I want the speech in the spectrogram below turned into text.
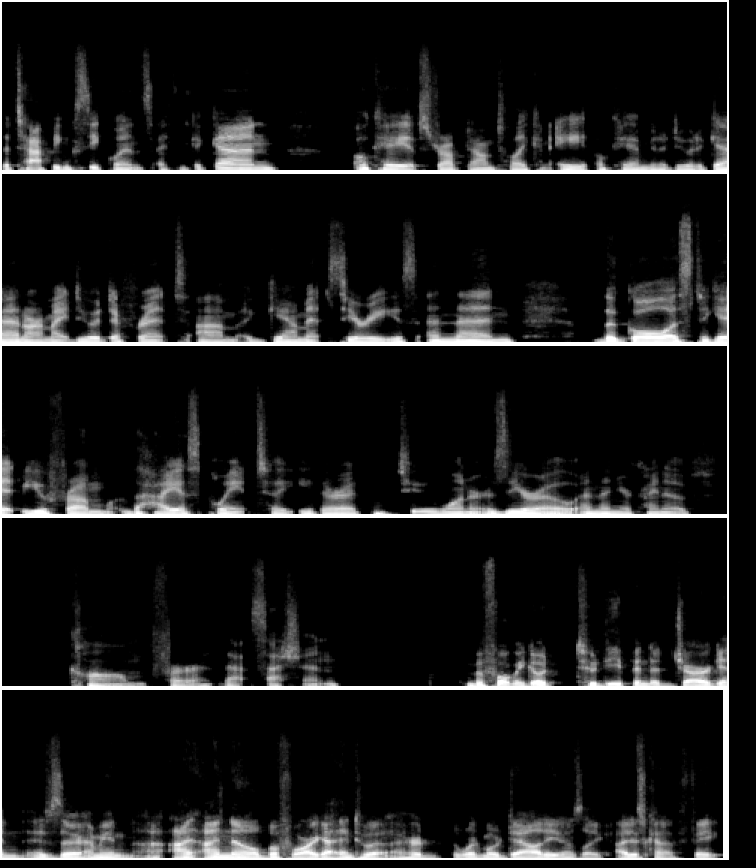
the tapping sequence. I think again, okay, it's dropped down to like an eight. Okay, I'm going to do it again. Or I might do a different um, gamut series. And then the goal is to get you from the highest point to either a two, one, or zero. And then you're kind of calm for that session. Before we go too deep into jargon, is there? I mean, I, I know before I got into it, I heard the word modality, and I was like, I just kind of fake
